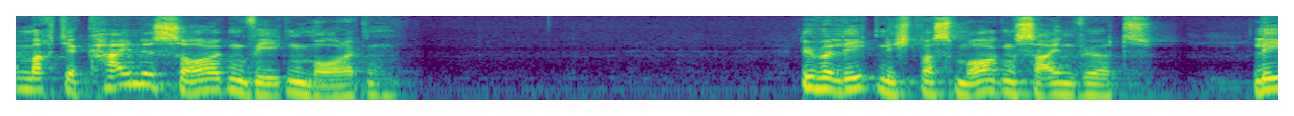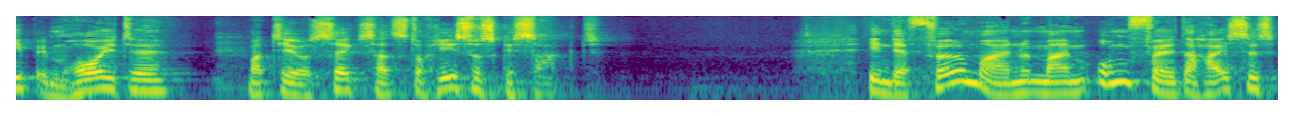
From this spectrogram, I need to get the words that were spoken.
mach dir keine Sorgen wegen morgen. Überleg nicht, was morgen sein wird. Leb im Heute. Matthäus 6 hat es doch Jesus gesagt. In der Firma, in meinem Umfeld, da heißt es,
